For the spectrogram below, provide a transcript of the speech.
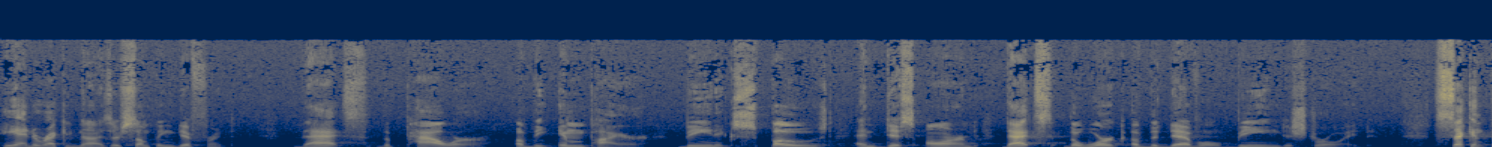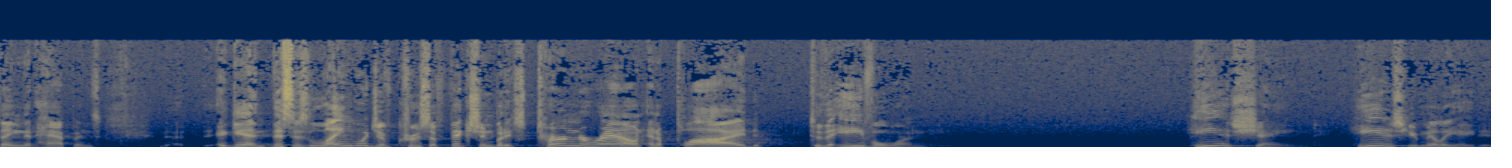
He had to recognize there's something different. That's the power of the empire being exposed and disarmed. That's the work of the devil being destroyed. Second thing that happens again, this is language of crucifixion, but it's turned around and applied to the evil one. He is shamed, he is humiliated.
